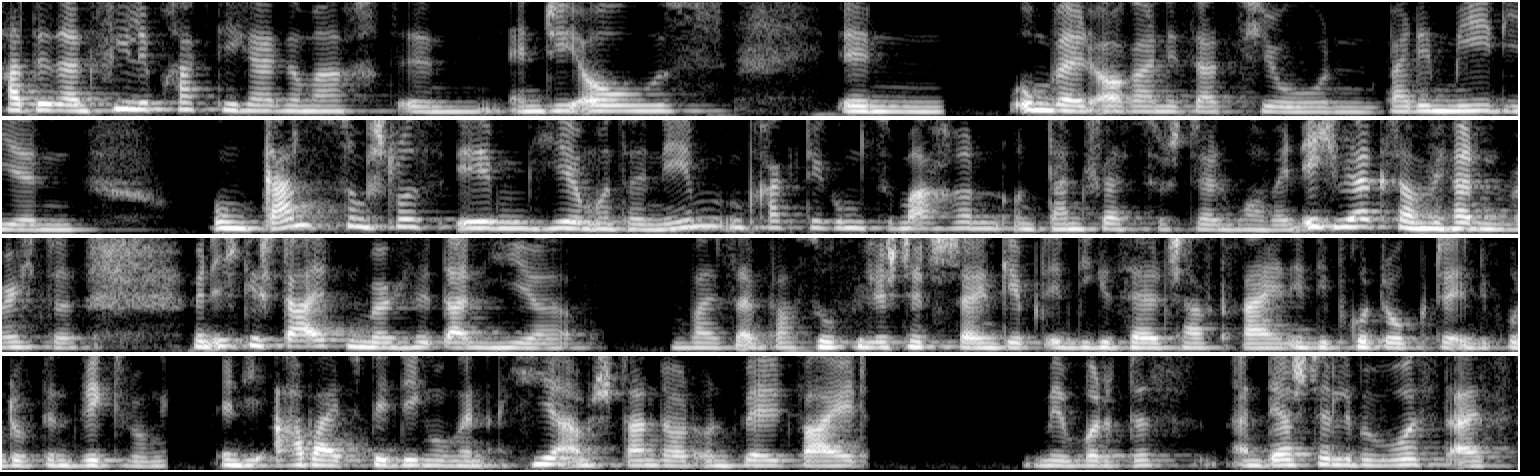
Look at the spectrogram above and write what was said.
Hatte dann viele Praktika gemacht in NGOs, in Umweltorganisationen, bei den Medien um ganz zum Schluss eben hier im Unternehmen ein Praktikum zu machen und dann festzustellen, wow, wenn ich wirksam werden möchte, wenn ich gestalten möchte, dann hier weil es einfach so viele Schnittstellen gibt in die Gesellschaft rein, in die Produkte, in die Produktentwicklung, in die Arbeitsbedingungen hier am Standort und weltweit. Mir wurde das an der Stelle bewusst, als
